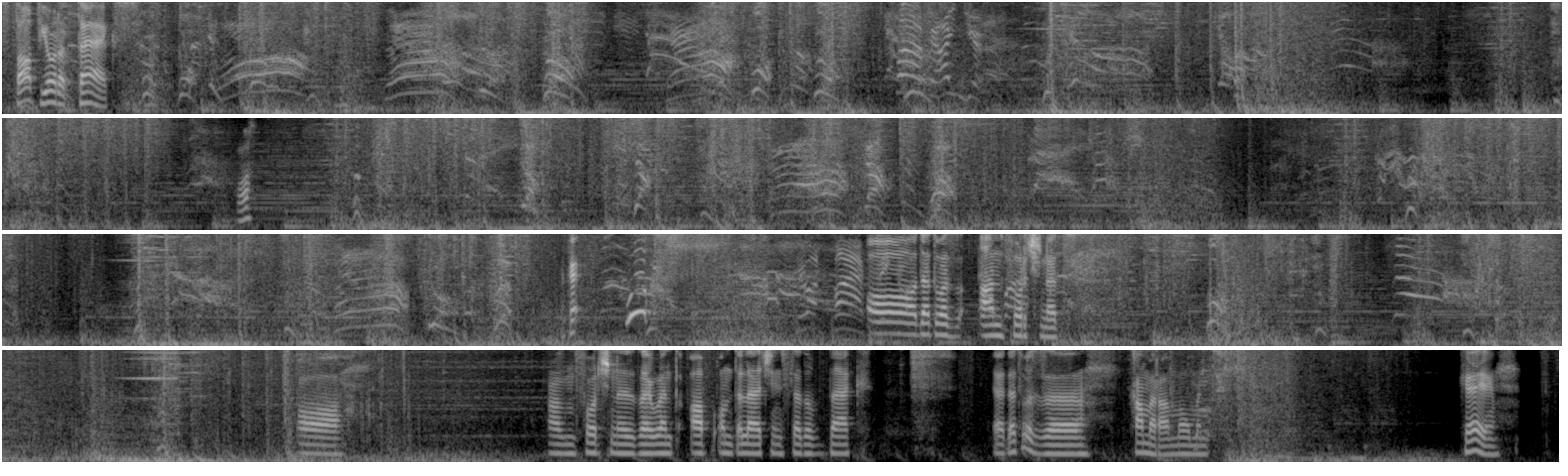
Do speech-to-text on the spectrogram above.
Stop your attacks. That was unfortunate. Oh. Unfortunate I went up on the ledge instead of back. Yeah, that was a camera moment. Okay.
